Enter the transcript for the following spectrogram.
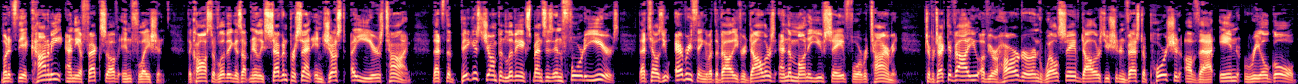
but it's the economy and the effects of inflation. The cost of living is up nearly 7% in just a year's time. That's the biggest jump in living expenses in 40 years. That tells you everything about the value of your dollars and the money you've saved for retirement. To protect the value of your hard earned, well saved dollars, you should invest a portion of that in real gold.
